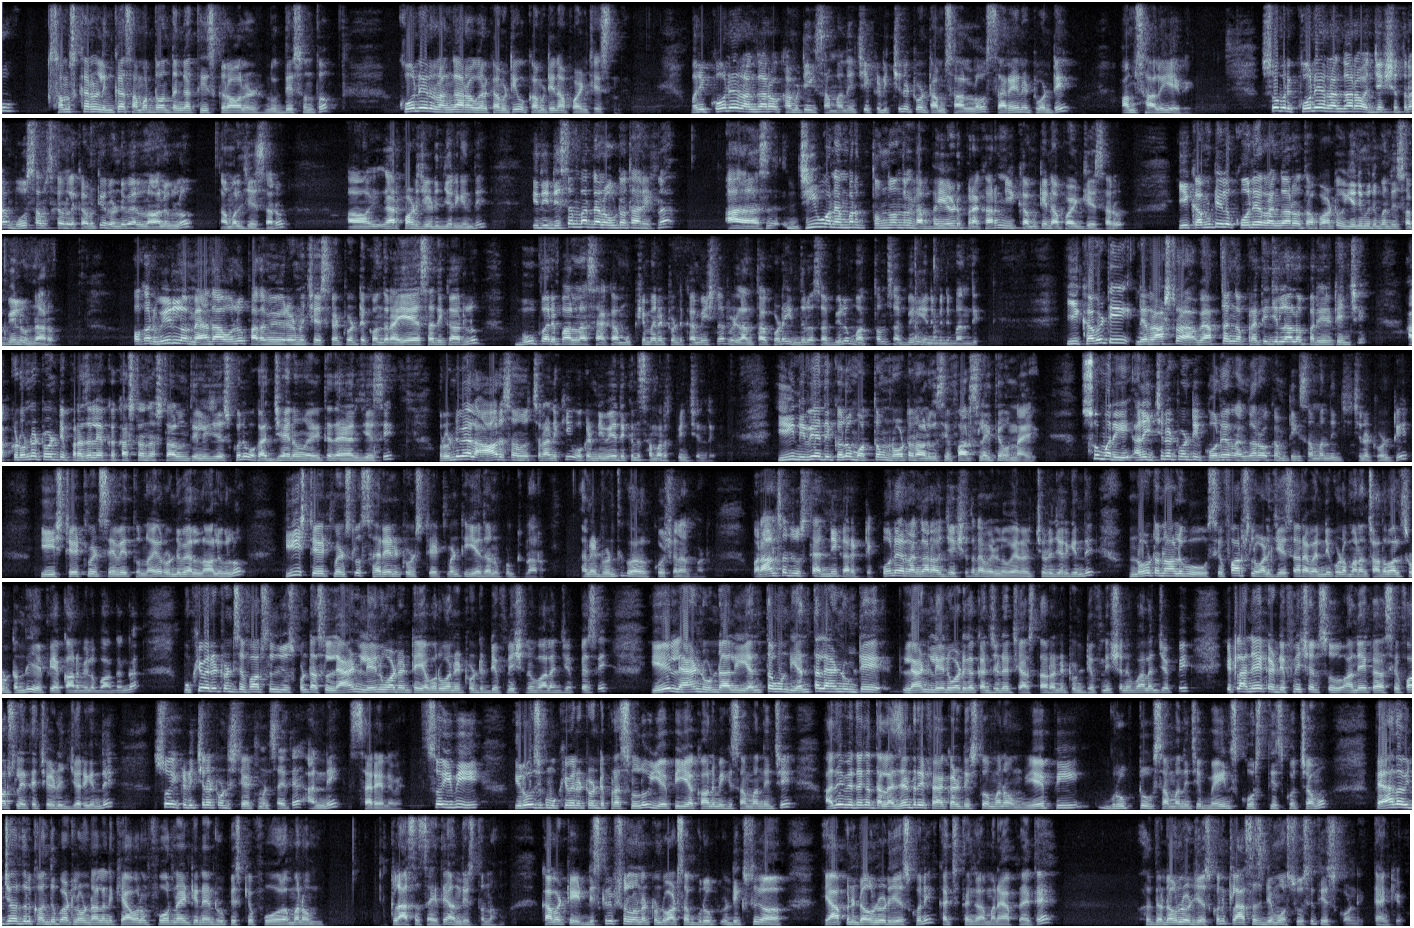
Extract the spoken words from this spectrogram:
సంస్కరణలు ఇంకా సమర్థవంతంగా తీసుకురావాలనే ఉద్దేశంతో కోనేరు రంగారావు గారి కమిటీ ఒక కమిటీని అపాయింట్ చేసింది. మరి కోనేరు రంగారావు కమిటీకి సంబంధించి ఇక్కడ ఇచ్చినటువంటి అంశాల్లో సరైనటువంటి అంశాలు ఏవి? సో మరి కోనేరు రంగారావు అధ్యక్షతన భూ సంస్కరణల కమిటీ రెండు వేల నాలుగులో అమలు చేశారు. ఏర్పాటు చేయడం జరిగింది. ఇది డిసెంబర్ నెల ఒకటో తారీఖున జీవో నెంబర్ తొమ్మిది వందల డెబ్బై ఏడు ప్రకారం ఈ కమిటీని అపాయింట్ చేశారు. ఈ కమిటీలో కోనేరు రంగారావుతో పాటు ఎనిమిది మంది సభ్యులు ఉన్నారు. ఒకరు వీళ్ళలో మేధావులు పదవి విరమణ చేసినటువంటి కొందరు ఐఏఎస్ అధికారులు భూ పరిపాలనా శాఖ ముఖ్యమైనటువంటి కమిషనర్ వీళ్ళంతా కూడా ఇందులో సభ్యులు మొత్తం సభ్యులు ఎనిమిది మంది. ఈ కమిటీ రాష్ట్ర వ్యాప్తంగా ప్రతి జిల్లాలో పర్యటించి అక్కడ ఉన్నటువంటి ప్రజల యొక్క కష్ట నష్టాలను తెలియజేసుకొని ఒక అధ్యయనం అయితే తయారు చేసి రెండు వేల ఆరు సంవత్సరానికి ఒక నివేదికను సమర్పించింది. ఈ నివేదికలో మొత్తం నూట నాలుగు సిఫార్సులు అయితే ఉన్నాయి. సో మరి అని ఇచ్చినటువంటి కోనేరు రంగారావు కమిటీకి సంబంధించి ఇచ్చినటువంటి ఈ స్టేట్మెంట్స్ ఏవైతే ఉన్నాయో రెండు వేల నాలుగులో ఈ స్టేట్మెంట్స్లో సరైనటువంటి స్టేట్మెంట్ ఏదనుకుంటున్నారు అనేటువంటి క్వశ్చన్ అనమాట మరి ఆన్సర్ చూస్తే అన్నీ కరెక్టే కోనేరు రంగారావు అధ్యక్షతన వీళ్ళు వెల్లడించడం జరిగింది. నూట నాలుగు సిఫార్సులు వాళ్ళు చేశారు. అవన్నీ కూడా మనం చదవాల్సి ఉంటుంది ఏపీ ఎకానమీలో భాగంగా. ముఖ్యమైనటువంటి సిఫార్సులు చూసుకుంటే అసలు ల్యాండ్ లేనివాడంటే ఎవరు అనేటువంటి డెఫినేషన్ ఇవ్వాలని చెప్పేసి ఏ ల్యాండ్ ఉండాలి ఎంత ఉండి ఎంత ల్యాండ్ ఉంటే ల్యాండ్ లేనివాడిగా కన్సిడర్ చేస్తారు అనేటువంటి డెఫినేషన్ ఇవ్వాలని చెప్పి ఇట్లా అనేక డెఫినేషన్స్ అనేక సిఫార్సులు అయితే చేయడం జరిగింది. సో ఇక్కడ ఇచ్చినటువంటి స్టేట్మెంట్స్ అయితే అన్నీ సరైనవే. సో ఇవి ఈ రోజుకు ముఖ్యమైనటువంటి ప్రశ్నలు ఏపీ ఎకానమీకి సంబంధించి. అదేవిధంగా ద లెజెండరీ ఫ్యాకల్టీస్తో మనం ఏపీ గ్రూప్ టూకి సంబంధించి మెయిన్స్ కోర్స్ తీసుకొచ్చాము. పేద విద్యార్థులకు అందుబాటులో ఉండాలని కేవలం ఫోర్ నైంటీ నైన్ రూపీస్కి ఫోర్ మనం క్లాసెస్ అయితే అందిస్తున్నాము కాబట్టి డిస్క్రిప్షన్లో ఉన్నటువంటి వాట్సాప్ గ్రూప్ డిక్స్ యాప్ని డౌన్లోడ్ చేసుకొని ఖచ్చితంగా మన యాప్ని అయితే డౌన్లోడ్ చేసుకొని క్లాసెస్ డెమోస్ చూసి తీసుకోండి. Thank you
